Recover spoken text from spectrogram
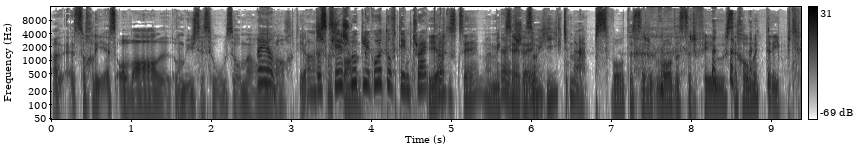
äh, so ein, ein Oval um unser Haus herum, das ah, ja. macht. Ja, das, das siehst du wirklich gut auf dem Tracker. Ja, das sieht man. Wir ah, sehen so Heatmaps, wo, das er, wo das er viel herumtreibt.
